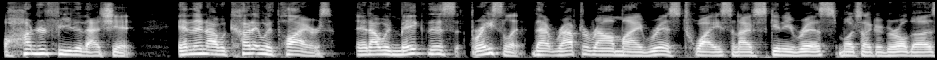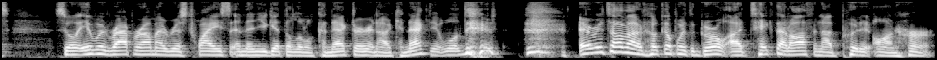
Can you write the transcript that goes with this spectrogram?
100 feet of that shit. And then I would cut it with pliers and I would make this bracelet that wrapped around my wrist twice. And I have skinny wrists, much like a girl does. So it would wrap around my wrist twice, and then you get the little connector, and I'd connect it. Well, dude, every time I would hook up with a girl, I'd take that off and I'd put it on her.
